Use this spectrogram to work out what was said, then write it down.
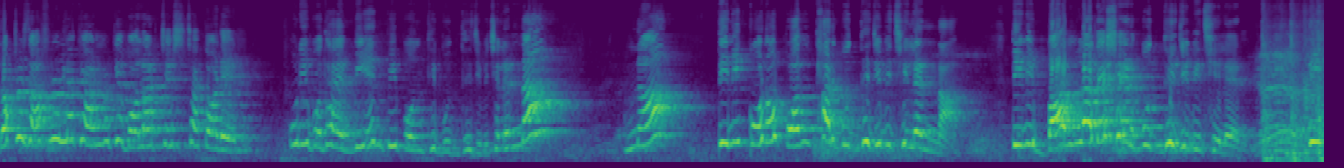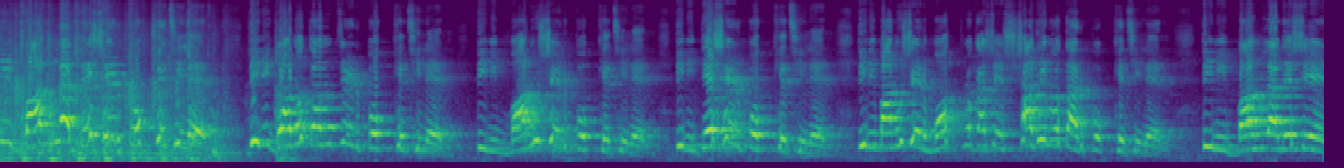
ডক্টর জাফরুল্লাহকে অন্যকে বলার চেষ্টা করেন, উনি বোধহয় বিএনপি পন্থী বুদ্ধিজীবী ছিলেন। না না, তিনি কোনো পন্থার বুদ্ধিজীবী ছিলেন না। তিনি বাংলাদেশের বুদ্ধিজীবী ছিলেন। তিনি বাংলাদেশের পক্ষে ছিলেন। তিনি গণতন্ত্রের পক্ষে ছিলেন, তিনি মানুষের পক্ষে ছিলেন, তিনি দেশের পক্ষে ছিলেন, তিনি মানুষের মত প্রকাশের স্বাধীনতার পক্ষে ছিলেন, তিনি বাংলাদেশের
